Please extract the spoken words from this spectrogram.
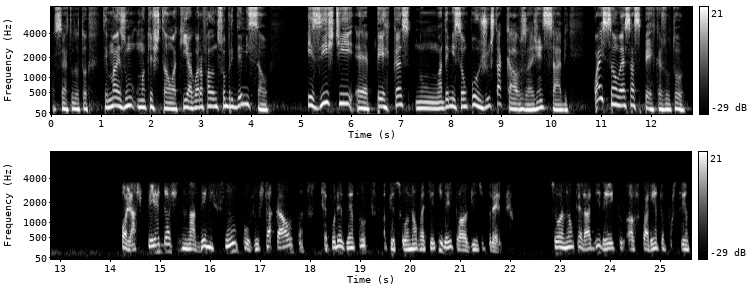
Tá certo, doutor. Tem mais um, uma questão aqui, agora falando sobre demissão. Existe é, percas numa demissão por justa causa, a gente sabe. Quais são essas percas, doutor? Olha, as perdas na demissão por justa causa é, por exemplo, a pessoa não vai ter direito ao aviso prévio pessoa não terá direito aos 40%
